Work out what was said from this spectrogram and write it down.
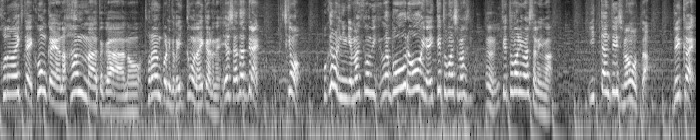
このまま行きたい。今回あの、ハンマーとか、あの、トランポリンとか1個もないからね。よし、当たってない。しかも、他の人間巻き込んでうわ、ボール多いな。一回飛ばします。うん、一回止まりましたね、今。一旦停止守った。でかい。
